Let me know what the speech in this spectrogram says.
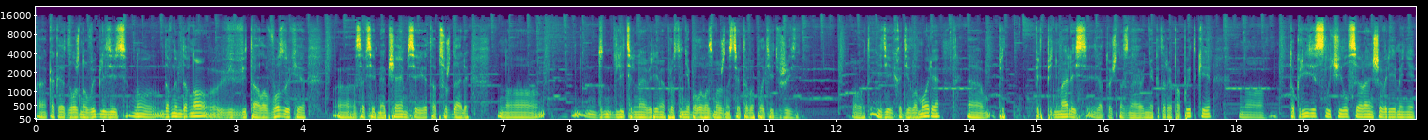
э, как это должно выглядеть. Ну, давным-давно ви- витало в воздухе, э, со всеми общаемся и это обсуждали, но длительное время просто не было возможности это воплотить в жизнь. Вот, идей ходило море, э, пред- предпринимались, я точно знаю, некоторые попытки, но то кризис случился раньше времени,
